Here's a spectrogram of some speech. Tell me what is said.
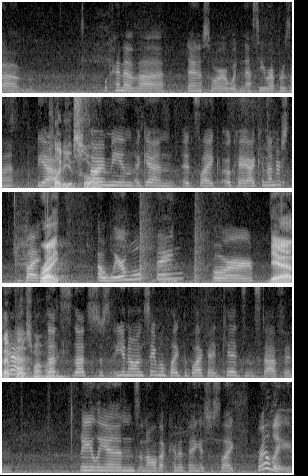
Um, what kind of uh, dinosaur would Nessie represent? Yeah, plenty So Plesiosaur. I mean, again, it's like okay, I can understand, but Right. a werewolf thing, or Yeah, that yeah, blows my mind. That's that's just you know, and same with like the black-eyed kids and stuff, and aliens and all that kind of thing. It's just like really,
